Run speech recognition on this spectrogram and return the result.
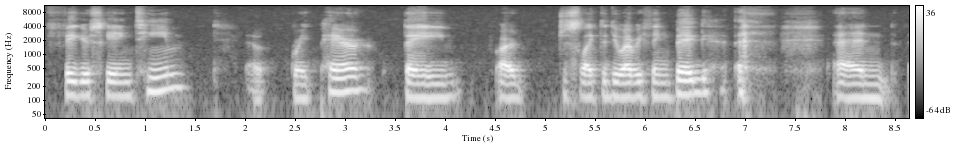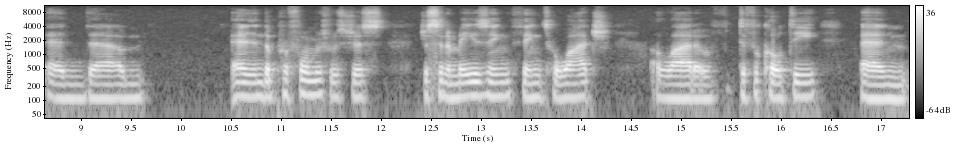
figure skating team, a great pair. They are just like to do everything big, and and um, and the performance was just just an amazing thing to watch. A lot of difficulty and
